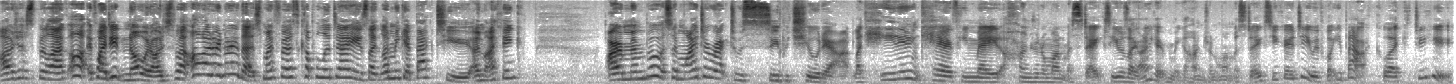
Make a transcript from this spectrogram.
I would just be like, oh, if I didn't know it, I would just be like, oh, I don't know that. It's my first couple of days. Like, let me get back to you. And I think, I remember, so my director was super chilled out. Like, he didn't care if he made 101 mistakes. He was like, I don't care if you make 101 mistakes. You go do. We've got your back. Like, do you?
